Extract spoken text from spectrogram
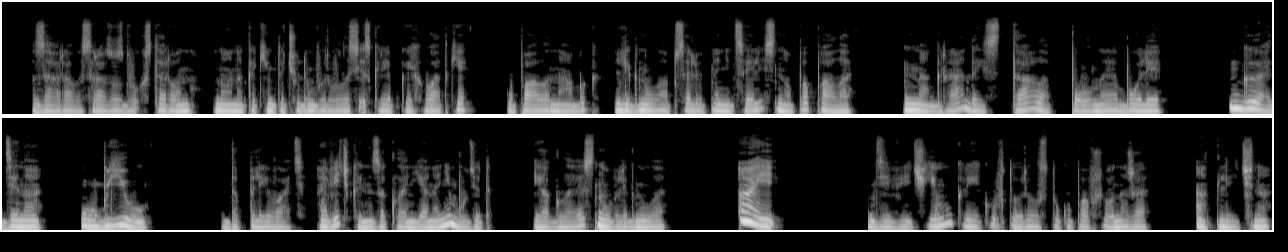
— заорала сразу с двух сторон, но она каким-то чудом вырвалась из крепкой хватки, упала на бок, легнула абсолютно не целясь, но попала. Наградой стала полная боли. «Гадина! Убью!» Да плевать, овечкой на закланье она не будет. И Аглая снова легнула. «Ай!» Девичьему крику вторил стук упавшего ножа. «Отлично!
